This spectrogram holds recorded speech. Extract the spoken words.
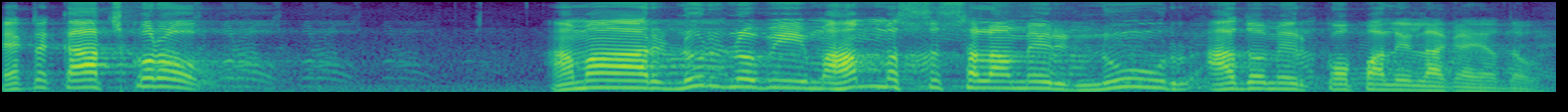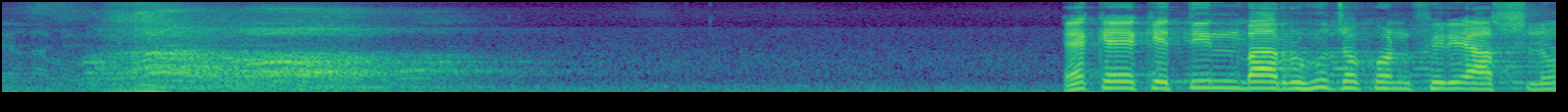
একটা কাজ করো আমার নূর নবী মোহাম্মদ সাল্লামের নূর আদমের কপালে লাগাইয়া দাও। একে একে তিনবার রুহু যখন ফিরে আসলো,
